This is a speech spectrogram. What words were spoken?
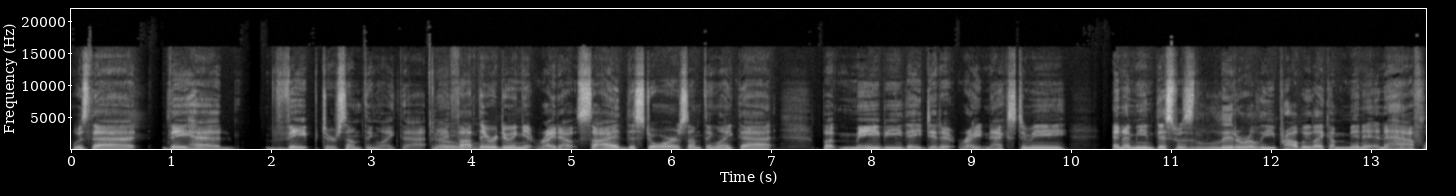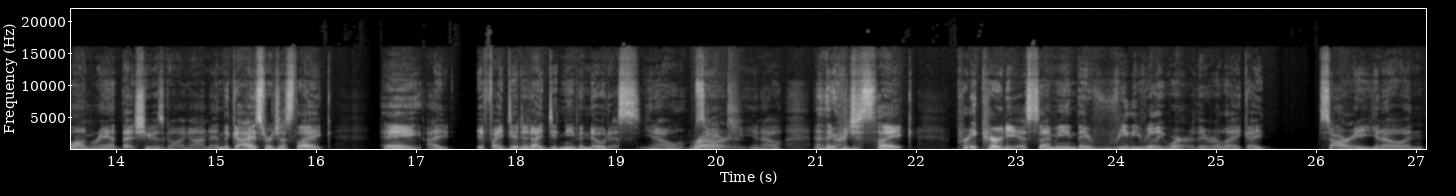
was that they had vaped or something like that, and I Oh. thought they were doing it right outside the store or something like that. But maybe they did it right next to me. And I mean, this was literally probably like a minute and a half long rant that she was going on. And the guys were just like, hey, I if I did it, I didn't even notice, you know, I'm Right. sorry, you know? And they were just like pretty courteous. I mean, they really, really were. They were like, I sorry, you know, and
